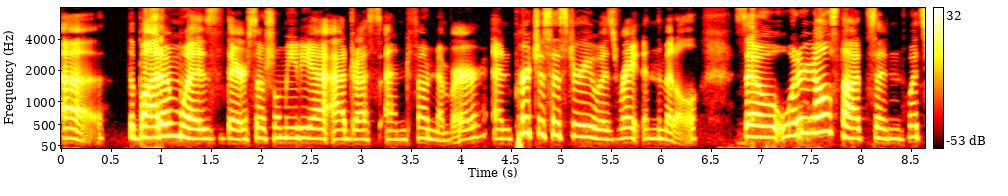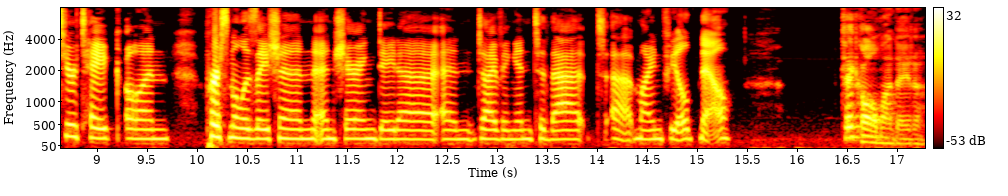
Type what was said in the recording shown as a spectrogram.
Uh, the bottom was their social media address and phone number, and purchase history was right in the middle. So, what are y'all's thoughts, and what's your take on personalization and sharing data and diving into that uh, minefield now? take all my data.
